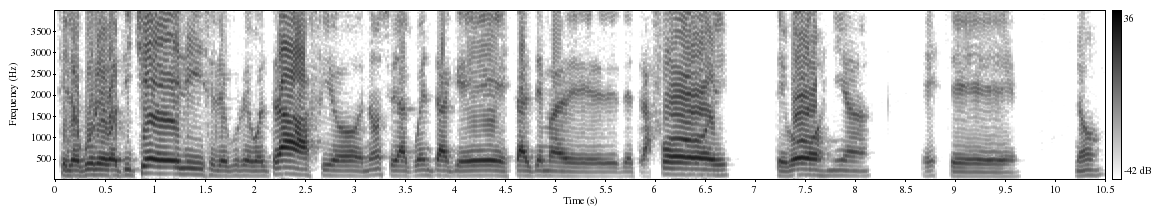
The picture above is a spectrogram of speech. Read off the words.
se le ocurre Botticelli, se le ocurre Voltrafio, ¿no? Se da cuenta que está el tema de, de Trafoy, de Bosnia, este, ¿no?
